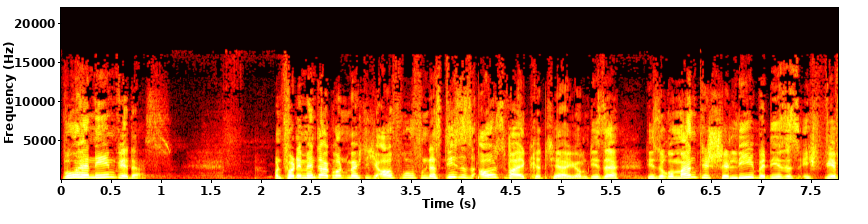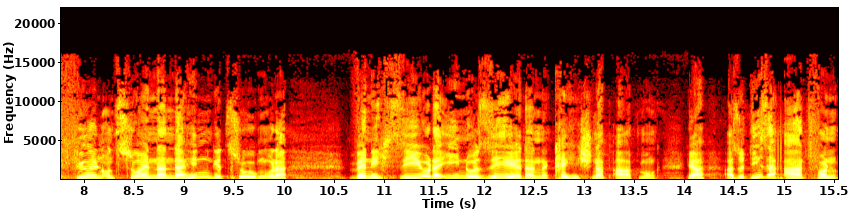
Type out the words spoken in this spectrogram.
Woher nehmen wir das? Und vor dem Hintergrund möchte ich aufrufen, dass dieses Auswahlkriterium, diese, diese romantische Liebe, dieses ich, wir fühlen uns zueinander hingezogen oder wenn ich sie oder ihn nur sehe, dann kriege ich Schnappatmung. Ja, also diese Art von,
